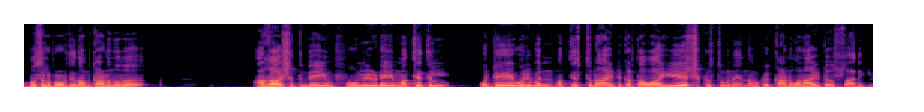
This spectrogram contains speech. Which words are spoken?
അപ്പോസ്തല പ്രവൃത്തി നാം കാണുന്നത് ആകാശത്തിന്റെയും ഭൂമിയുടെയും മധ്യത്തിൽ ഒരേ ഒരുവൻ മധ്യസ്ഥനായിട്ട് കർത്താവായ യേശു ക്രിസ്തുവിനെ നമുക്ക് കാണുവാനായിട്ട് സാധിക്കും.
